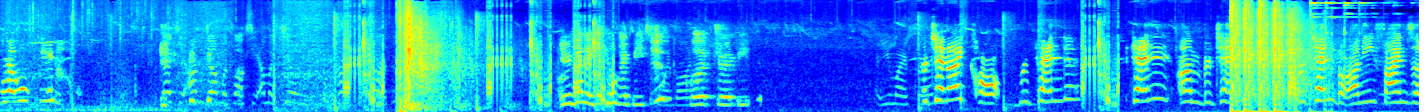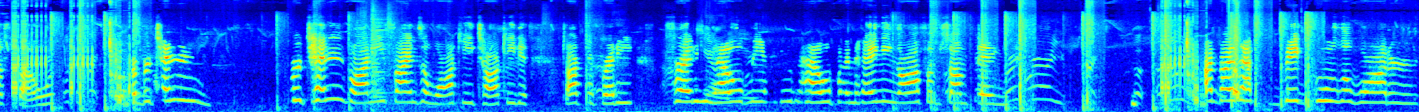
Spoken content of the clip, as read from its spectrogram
Help me. That's it, I'm done with Foxy. I'm gonna kill you. Uh, uh, You're gonna kill Drippy too. Look, Drippy. Are you my friend? Pretend I call. Pretend. Pretend. Um. Pretend. Pretend Bonnie finds a phone. What the? Or pretend. Pretend Bonnie finds a walkie-talkie to talk to Freddy. Freddy, help me! I need help! I'm hanging off of something. Where, where are you? Uh, I'm by that big pool of water.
